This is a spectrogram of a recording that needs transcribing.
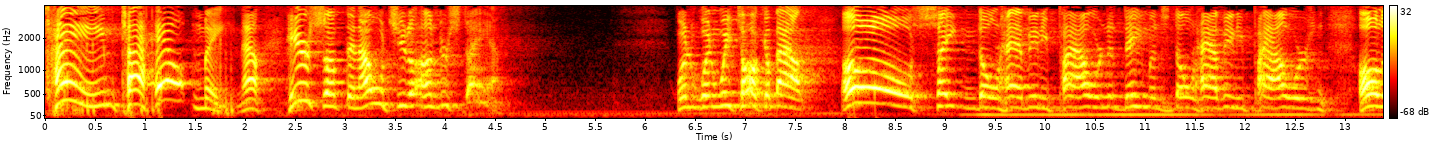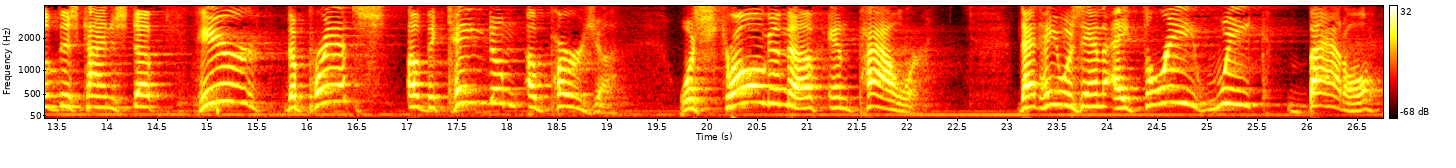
came to help me. Now, here's something I want you to understand. When, when we talk about, oh, Satan don't have any power and the demons don't have any powers and all of this kind of stuff, here the prince of the kingdom of Persia was strong enough in power that he was in a three week battle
